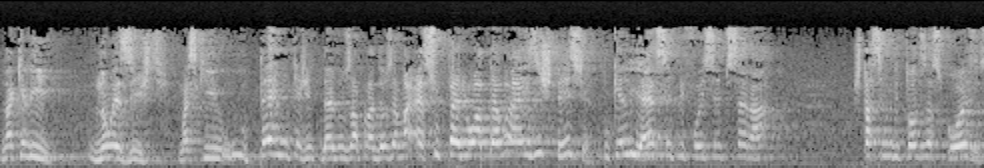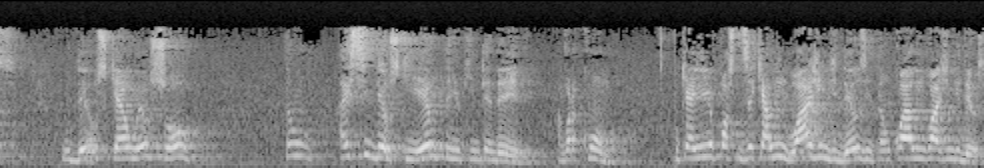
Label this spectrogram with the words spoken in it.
não é que Ele não existe, mas que o termo que a gente deve usar para Deus é, é superior até a existência, porque Ele é, sempre foi e sempre será. Está acima de todas as coisas. O Deus que é o eu sou. Então, a esse Deus que eu tenho que entender Ele. Agora, como? Porque aí eu posso dizer que a linguagem de Deus, então, qual é a linguagem de Deus?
